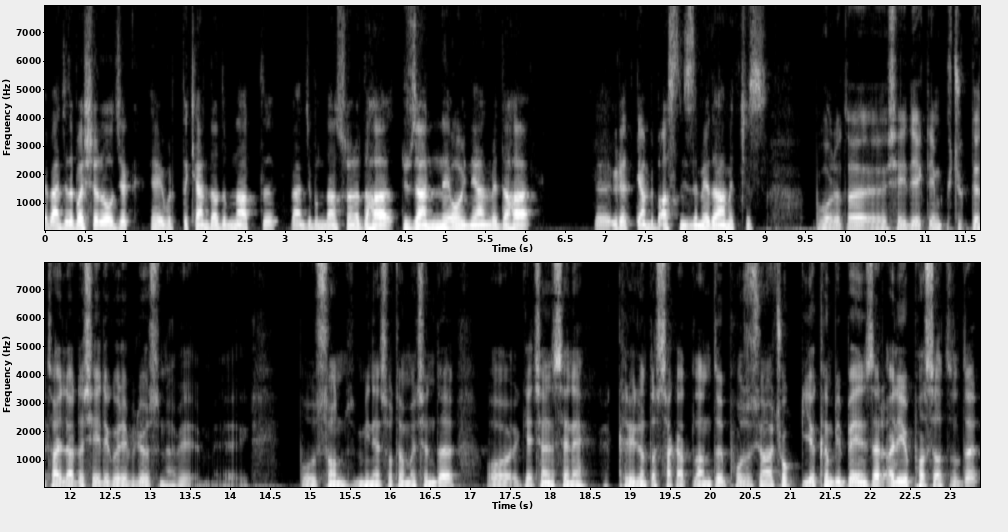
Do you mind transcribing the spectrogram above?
Ve bence de başarılı olacak. Hayward da kendi adımını attı. Bence bundan sonra daha düzenli oynayan ve daha e, üretken bir Boston izlemeye devam edeceğiz. Bu arada e, şey de ekleyeyim küçük detaylarda şey de görebiliyorsun abi. Bu son Minnesota maçında o geçen sene Cleveland'da sakatlandığı pozisyona çok yakın bir benzer Aliyu pası atıldı.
